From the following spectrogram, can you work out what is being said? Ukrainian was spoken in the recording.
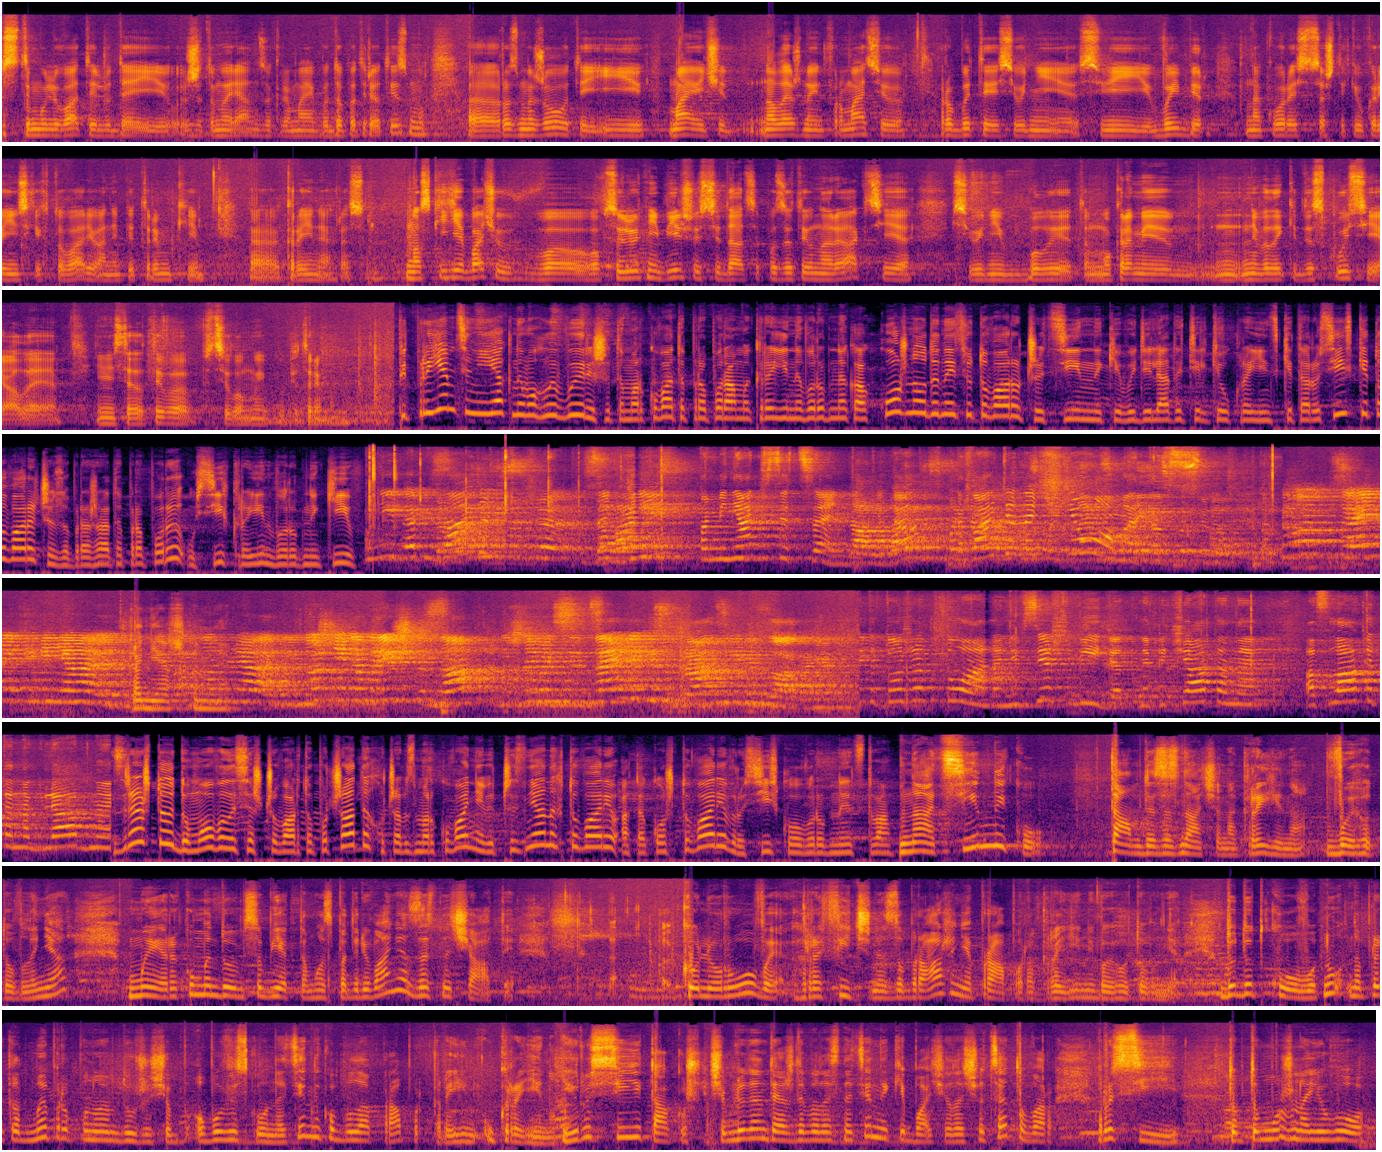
Стимулювати людей, житомирян, зокрема, до патріотизму, е, розмежовувати і, маючи належну інформацію, робити сьогодні свій вибір на користь все ж таки українських товарів, а не підтримки е, країни-агресора. Наскільки я бачу, в абсолютній більшості да, це позитивна реакція. Сьогодні були там окремі невеликі дискусії, але ініціатива в цілому підтримана. Підприємці ніяк не могли вирішити маркувати прапорами країни-виробника кожну одиницю товару чи цінники, виділяти тільки українські та російські товари чи зображати прапори усіх країн-виробників. Нет, обязательно же за день поменять все ценники, да? Давайте начнем это все. Ну, ценники меняют. Конечно, Подряд. меняют. Никто же не говорит, что завтра должны быть все ценники с украинскими флагами. Это тоже актуально, не все ж видят напечатанное, а флаг это наглядно. Зрештою, домовилися, що варто почати хоча б з маркування вітчизняних товарів, а також товарів російського виробництва. На ціннику, там, де зазначена країна виготовлення, ми рекомендуємо суб'єктам господарювання зазначати кольорове графічне зображення прапора країни виготовлення. Додатково, ну, наприклад, ми пропонуємо дуже, щоб обов'язково на ціннику була прапор країн Україна і Росії також, щоб людина теж дивилась на цінник і бачила, що це товар Росії, тобто можна його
